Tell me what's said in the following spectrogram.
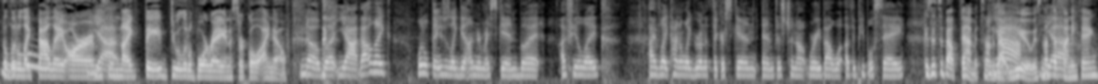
The little like ballet arms Yeah. and like they do a little bourrée in a circle. I know. No, but yeah, that like little things just like get under my skin, but I feel like I've like kind of like grown a thicker skin and just to not worry about what other people say. Because it's about them. It's not Yeah, about you. Isn't that the funny thing?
